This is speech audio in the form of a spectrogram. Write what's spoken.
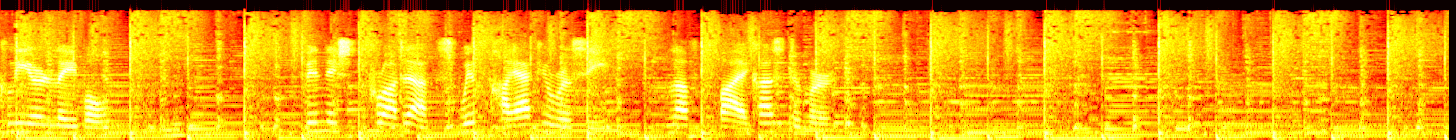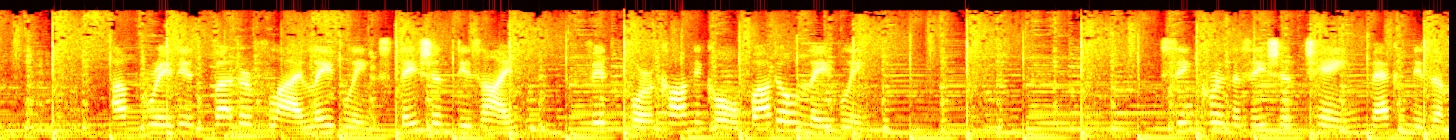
clear label. Finished products with high accuracy, loved by customer. Upgraded butterfly labeling station design, fit for conical bottle labeling. Synchronization chain mechanism,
